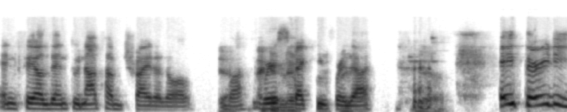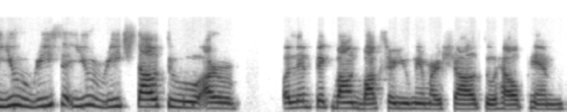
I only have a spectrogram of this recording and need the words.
and failed than to not have tried at all. Yeah? I We respect you for that. Yeah. Hey, Thirdy, you recent you reached out to our Olympic bound boxer Eumir Marcial to help him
